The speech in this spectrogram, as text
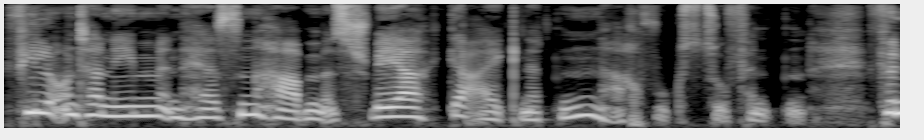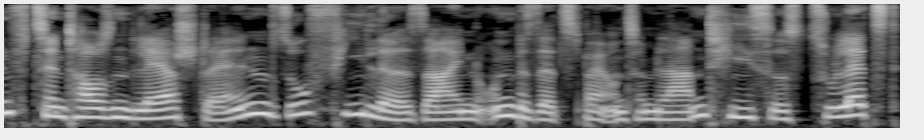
Viele Unternehmen in Hessen haben es schwer, geeigneten Nachwuchs zu finden. 15.000 Lehrstellen, so viele seien unbesetzt bei uns im Land, hieß es zuletzt.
